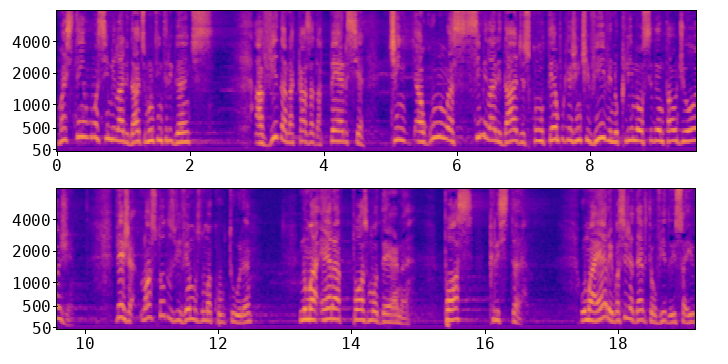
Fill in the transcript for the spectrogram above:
Mas tem algumas similaridades muito intrigantes. A vida na casa da Pérsia tinha algumas similaridades com o tempo que a gente vive no clima ocidental de hoje. Veja, nós todos vivemos numa cultura numa era pós-moderna, pós-cristã. Uma era, e você já deve ter ouvido isso aí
